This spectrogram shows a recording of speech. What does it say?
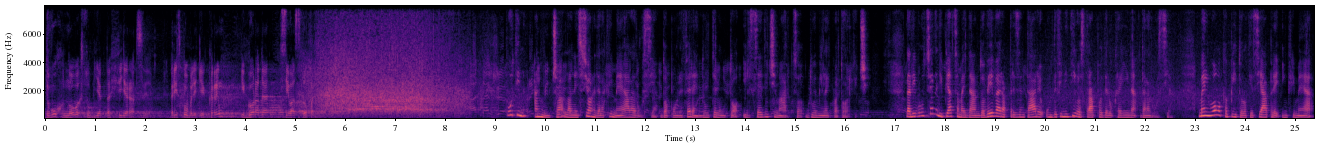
двух новых субъектов Федерации – Республики Крым и города Севастополь. Putin annuncia l'annessione della Crimea alla Russia dopo un referendum tenuto il 16 marzo 2014. La rivoluzione di Piazza Maidan doveva rappresentare un definitivo strappo dell'Ucraina dalla Russia, ma il nuovo capitolo che si apre in Crimea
